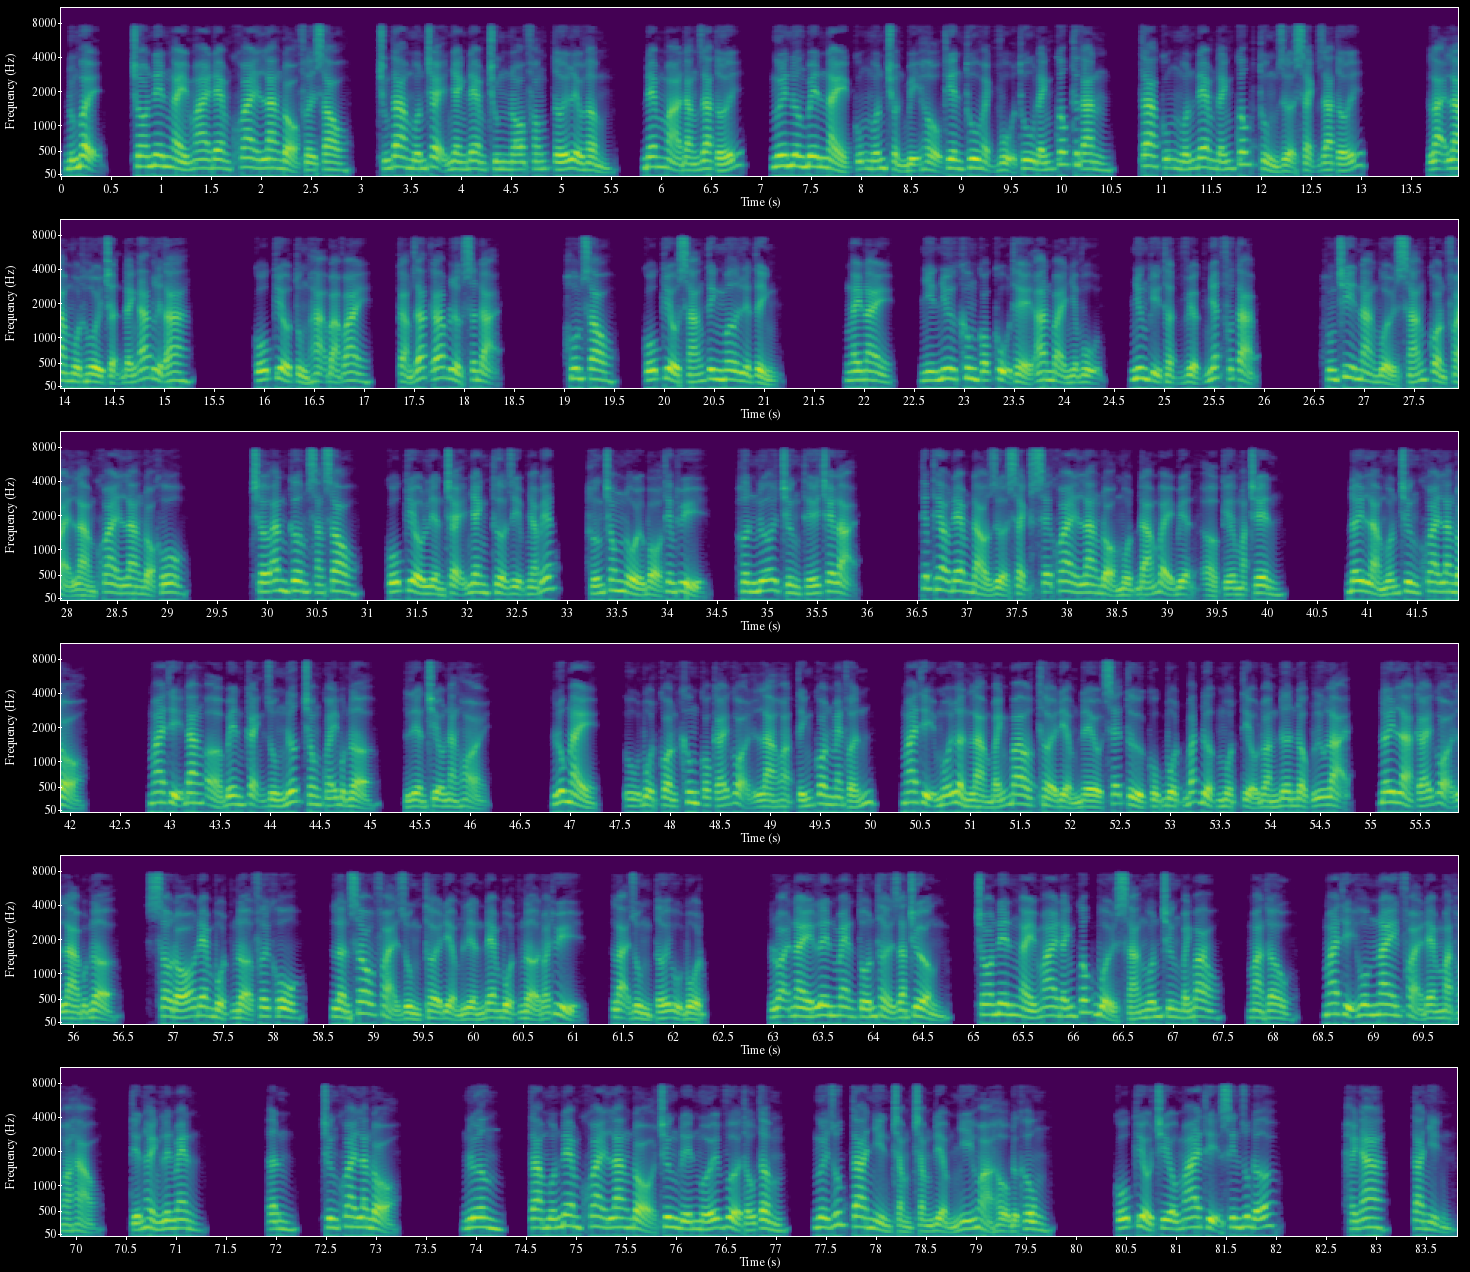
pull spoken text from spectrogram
Đúng vậy, cho nên ngày mai đem khoai lang đỏ phơi sau, chúng ta muốn chạy nhanh đem chúng nó phóng tới lều hầm, đem mà đằng ra tới. Ngươi nương bên này cũng muốn chuẩn bị hậu thiên thu hoạch vụ thu đánh cốc thức ăn, ta cũng muốn đem đánh cốc thùng rửa sạch ra tới. Lại là một hồi trận đánh ác liệt ta. Cố Kiều Tùng hạ bà vai, cảm giác gáp lực sân đại. Hôm sau, Cố Kiều sáng tinh mơ liền tỉnh. Ngày này, nhìn như không có cụ thể an bài nhiệm vụ, nhưng kỳ thật việc nhất phức tạp. Hùng chi nàng buổi sáng còn phải làm khoai lang đỏ khô. Chờ ăn cơm sáng sau, Cố Kiều liền chạy nhanh thừa dịp nhà bếp, hướng trong nồi bỏ thêm thủy, hơn nữa chừng thế che lại. Tiếp theo đem đào rửa sạch sẽ khoai lang đỏ một đám bảy biện ở kia mặt trên. Đây là muốn trưng khoai lang đỏ. Mai thị đang ở bên cạnh dùng nước trong quấy bột nở, liền chiều nàng hỏi. Lúc này, ủ bột còn không có cái gọi là hoạt tính con men phấn. Mai thị mỗi lần làm bánh bao thời điểm đều sẽ từ cục bột bắt được một tiểu đoàn đơn độc lưu lại. Đây là cái gọi là bột nở, sau đó đem bột nở phơi khô, lần sau phải dùng thời điểm liền đem bột nở đói thủy, lại dùng tới ủ bột. Loại này lên men tốn thời gian trường, cho nên ngày mai đánh cốc buổi sáng muốn trưng bánh bao, màn thầu, mai thị hôm nay phải đem mặt hòa hảo, tiến hành lên men. Ân, trưng khoai lang đỏ. Nương, ta muốn đem khoai lang đỏ trưng đến mới vừa thấu tâm, ngươi giúp ta nhìn chằm chằm điểm nhi hỏa hậu được không? Cố Kiều Triều Mai Thị xin giúp đỡ. Hành A, ta nhìn.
